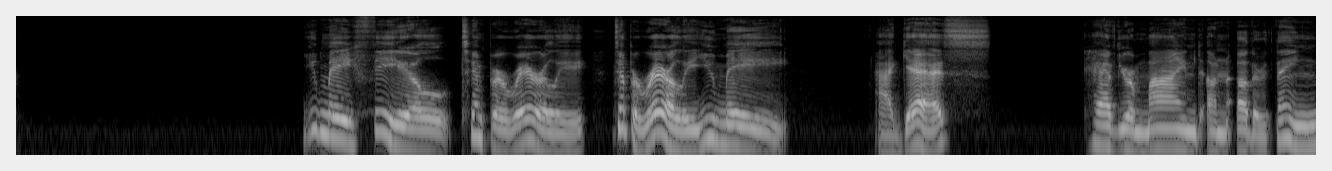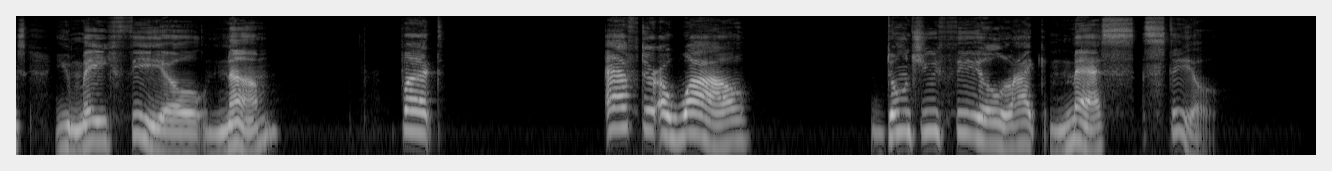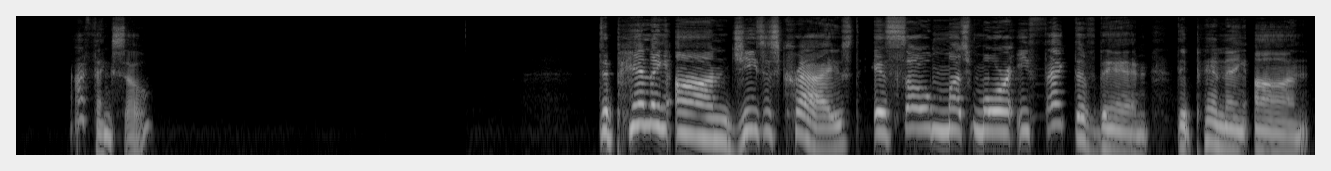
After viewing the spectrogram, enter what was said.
you may feel temporarily, temporarily you may, I guess, have your mind on other things. You may feel numb, but after a while, don't you feel like mess still? I think so. Depending on Jesus Christ is so much more effective than depending on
